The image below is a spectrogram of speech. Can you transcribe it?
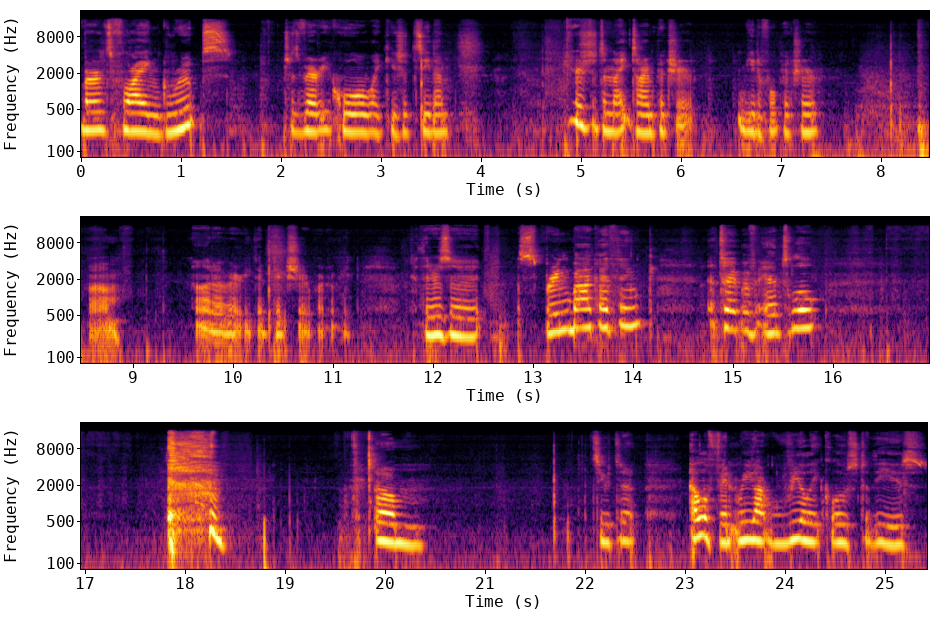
birds fly in groups, which is very cool. Like, you should see them. Here's just a nighttime picture. Beautiful picture. Um, not a very good picture, but I mean, there's a springbok, I think, a type of antelope. Um, let's see what's that. Elephant, we got really close to these.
